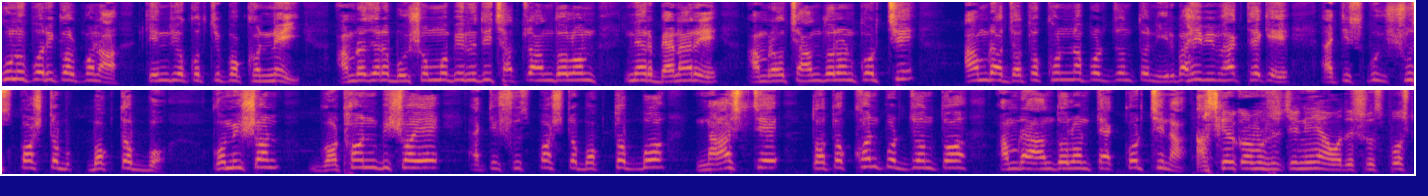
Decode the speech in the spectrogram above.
কোনো পরিকল্পনা কেন্দ্রীয় কর্তৃপক্ষ নেই। আমরা যারা বৈষম্য বিরোধী ছাত্র আন্দোলনের ব্যানারে আমরা হচ্ছে আন্দোলন করছি, আমরা যতক্ষণ না পর্যন্ত নির্বাহী বিভাগ থেকে একটি সুস্পষ্ট বক্তব্য কমিশন গঠন বিষয়ে একটি সুস্পষ্ট বক্তব্য না আসছে, ততক্ষণ পর্যন্ত আমরা আন্দোলন ত্যাগ করছি না। আজকের কর্মসূচি নিয়ে আমাদের সুস্পষ্ট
